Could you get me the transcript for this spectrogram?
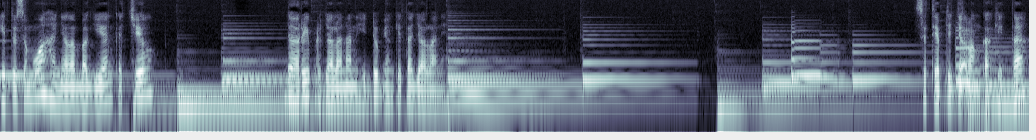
Itu semua hanyalah bagian kecil dari perjalanan hidup yang kita jalani. Setiap jejak langkah kita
